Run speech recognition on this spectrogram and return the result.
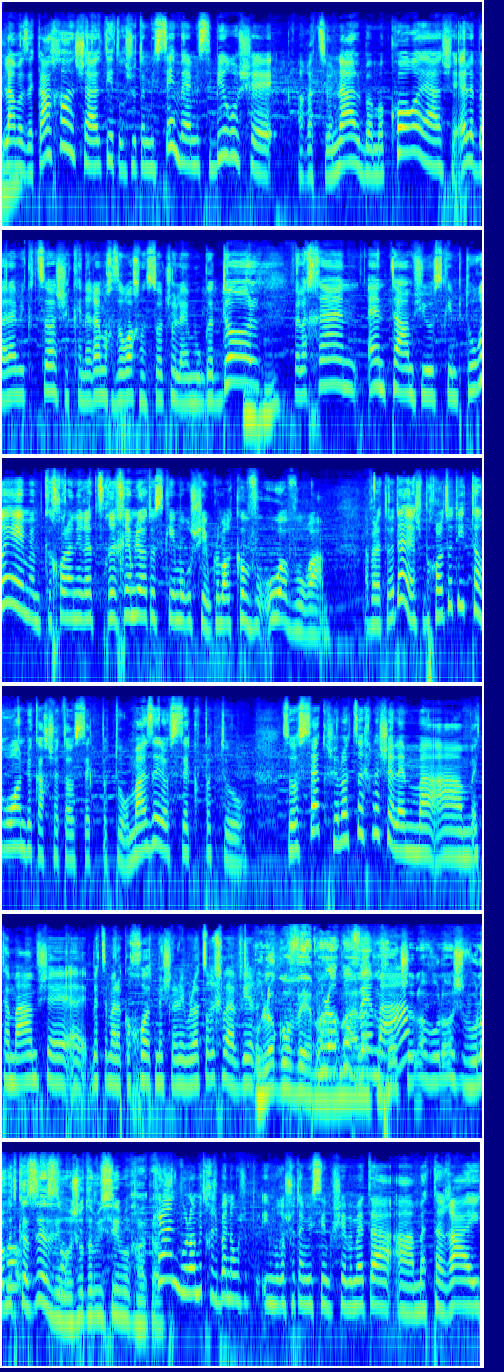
למה זה ככה? שאלתי את רשות המיסים והם הסבירו שהרציונל במקור היה שאלה בעלי מקצוע שכנראה מחזור ההכנסות שלהם הוא גדול, ולכן אין טעם שיהיו עוסקים פטורים, הם ככל הנראה צריכים להיות עוסקים מורשים, כלומר קבעו עבורם. אבל אתה יודע, יש בכל זאת יתרון בכך שאתה עוסק פטור. מה זה עוסק פטור? זה עוסק שלא צריך לשלם מע"מ, את המע"מ שבעצם הלקוחות משלמים, הוא לא צריך להעביר... הוא לא גובה מע"מ לא על הלקוחות שלו, והוא לא, והוא לא מתקזז עם רשות המיסים אחר כך. כן, והוא לא מתחשבן עם רשות המיסים, כשבאמת המטרה היא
